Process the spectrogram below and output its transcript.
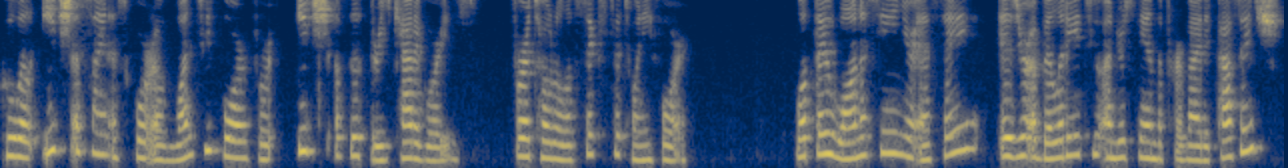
who will each assign a score of 1 to 4 for each of the three categories, for a total of 6 to 24. What they want to see in your essay is your ability to understand the provided passage,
